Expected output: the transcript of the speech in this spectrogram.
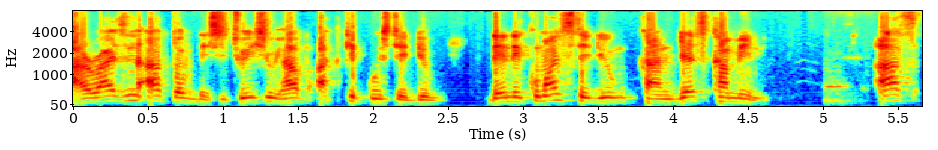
arising out of the situation we have at Coast Stadium, then the Kumasi Stadium can just come in as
